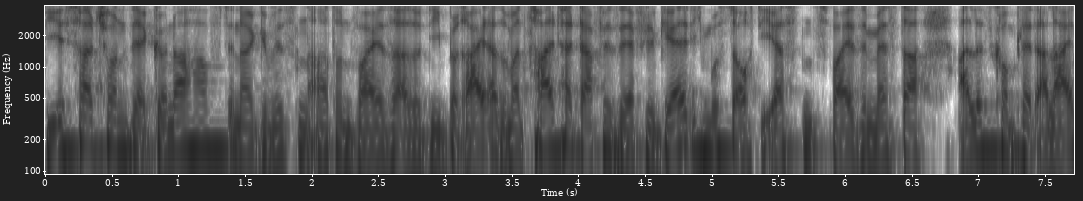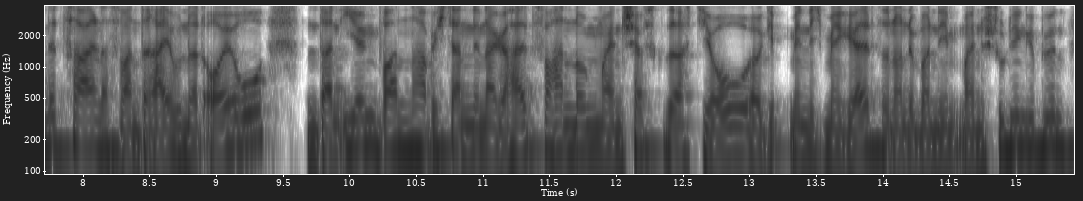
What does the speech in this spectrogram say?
die ist halt schon sehr gönnerhaft in einer gewissen Art und Weise. Also die bereit, also man zahlt halt dafür sehr viel Geld. Ich musste auch die ersten zwei Semester alles komplett alleine zahlen. Das waren 300 Euro. Und dann irgendwann habe ich dann in der Gehaltsverhandlung meinen Chefs gesagt, yo, äh, gib mir nicht mehr Geld, sondern übernehmt meine Studiengebühren.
